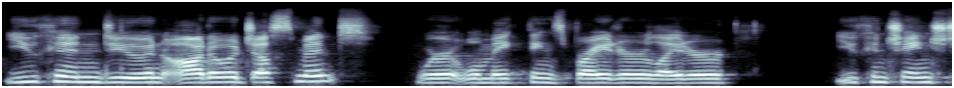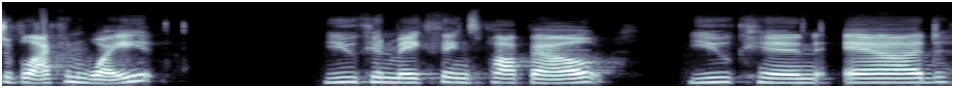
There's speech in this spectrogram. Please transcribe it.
you can do an auto adjustment where it will make things brighter, lighter. You can change to black and white. You can make things pop out. You can add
